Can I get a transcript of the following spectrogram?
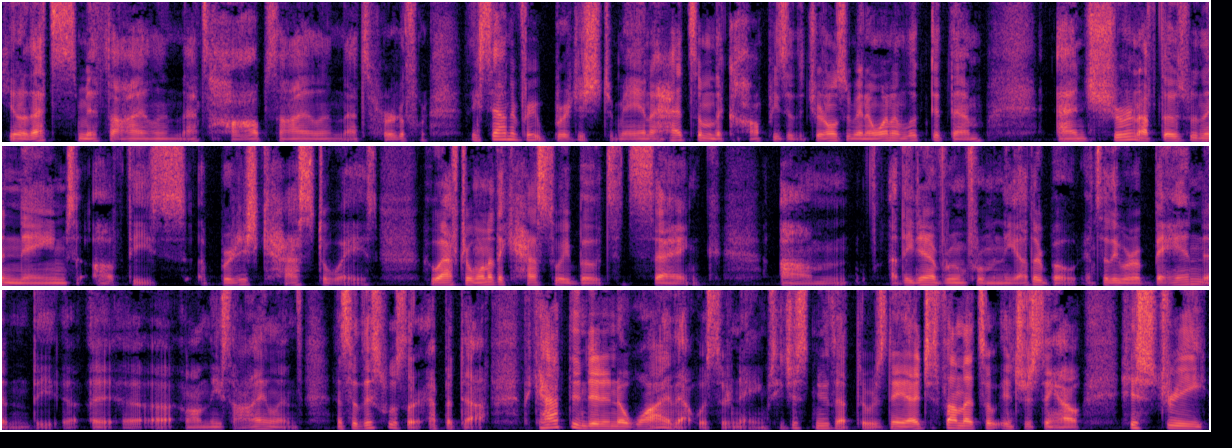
You know, that's Smith Island, that's Hobbs Island, that's Hertford. They sounded very British to me. And I had some of the copies of the journals with me and I went and looked at them. And sure enough, those were the names of these uh, British castaways who, after one of the castaway boats had sank, um, uh, they didn't have room for them in the other boat, and so they were abandoned the, uh, uh, on these islands. And so this was their epitaph. The captain didn't know why that was their names. He just knew that there was name. I just found that so interesting. How history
